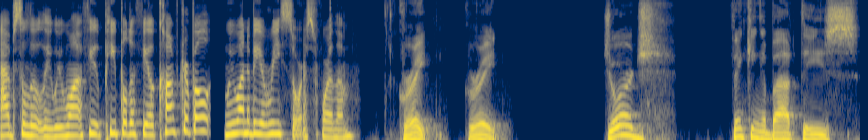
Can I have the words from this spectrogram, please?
Absolutely. We want people to feel comfortable. We want to be a resource for them. Great, great. George, thinking about these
